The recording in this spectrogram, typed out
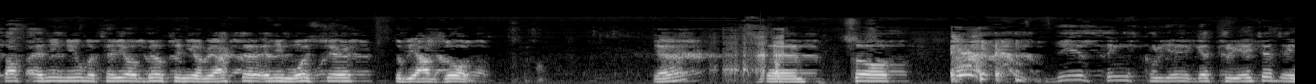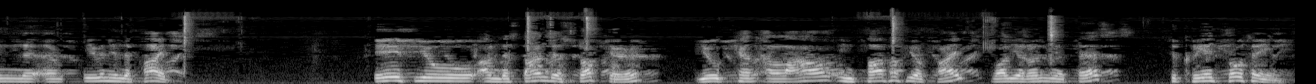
stop any new material built in your reactor, any moisture to be absorbed. Yeah? Um, so these things create, get created in um, even in the pipes. If you understand the structure, you can allow in part of your pipe while you're running your test, to create protein.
